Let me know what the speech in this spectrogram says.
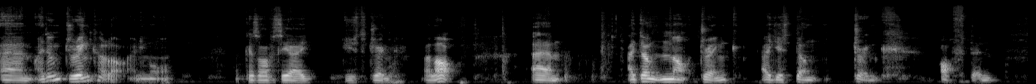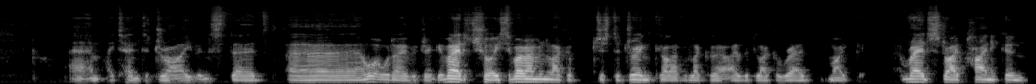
um, I don't drink a lot anymore because obviously I used to drink a lot. Um, I don't not drink. I just don't drink often. Um, I tend to drive instead. Uh, what would I ever drink? If I had a choice, if I'm having like a just a drink, I'll have like a I would like a red my red stripe Heineken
